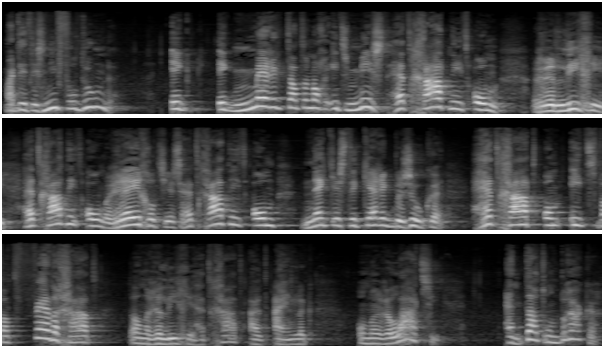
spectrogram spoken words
maar dit is niet voldoende. Ik, ik merk dat er nog iets mist. Het gaat niet om religie. Het gaat niet om regeltjes. Het gaat niet om netjes de kerk bezoeken. Het gaat om iets wat verder gaat dan religie. Het gaat uiteindelijk om een relatie. En dat ontbrak er.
